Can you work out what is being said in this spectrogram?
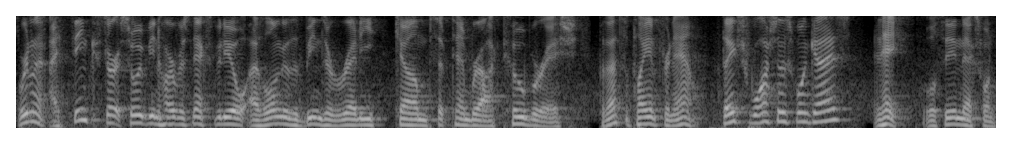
we're gonna, I think, start soybean harvest next video as long as the beans are ready come September, October-ish. But that's the plan for now. Thanks for watching this one, guys. And hey, we'll see you next one.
